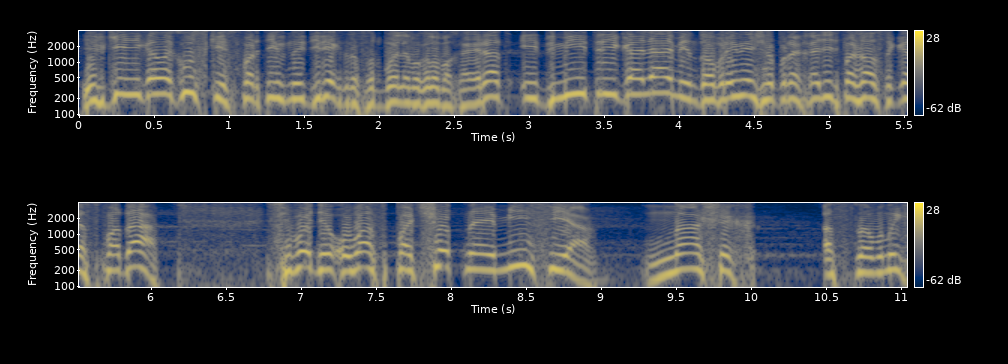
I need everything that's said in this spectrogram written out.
Евгений Голокузский, спортивный директор футбольного клуба «Хайрат». И Дмитрий Галямин. Добрый вечер. Проходите, пожалуйста, господа. Сегодня у вас почетная миссия наших основных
